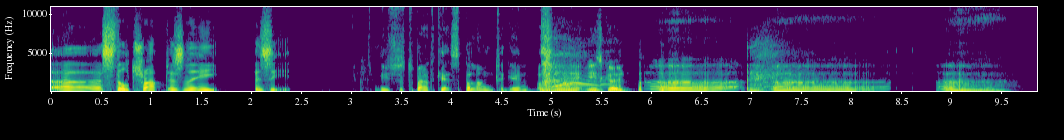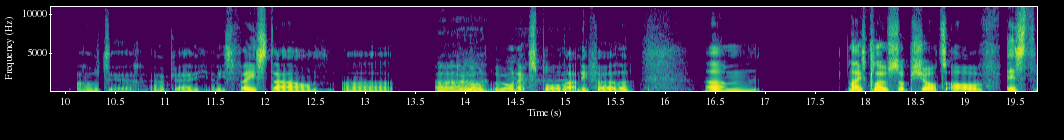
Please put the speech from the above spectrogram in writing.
uh, still trapped, isn't he? Is he? He's just about to get spelunked again. yeah. He's going. "Uh, uh, uh." Oh dear. Okay, and he's face down. Uh, we won't we won't explore that any further. Um, nice close-up shot of is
